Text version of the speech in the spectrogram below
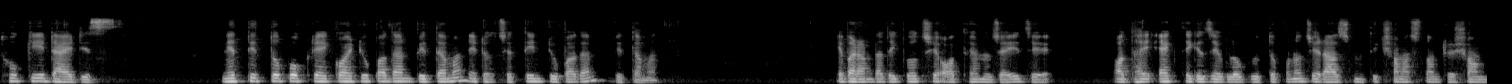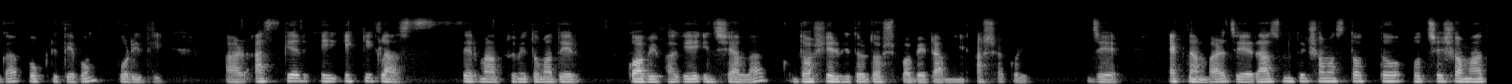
থুকি ডাইডিস। নেতৃত্ব প্রক্রিয়ায় কয়টি উপাদান বিদ্যমান? এটা হচ্ছে তিনটি উপাদান বিদ্যমান। এবার আমরা দেখব হচ্ছে অধ্যায় অনুযায়ী যে অধ্যায় এক থেকে যেগুলো গুরুত্বপূর্ণ, যে রাজনৈতিক সমাজতন্ত্রের সংজ্ঞা, প্রকৃতি এবং পরিধি। আর আজকের এই একটি ক্লাসের মাধ্যমে তোমাদের ক বিভাগে ইনশাআল্লাহ দশের ভিতর দশ পাবে, এটা আমি আশা করি। যে এক নাম্বার, যে রাজনৈতিক সমাজতত্ত্ব হচ্ছে সমাজ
